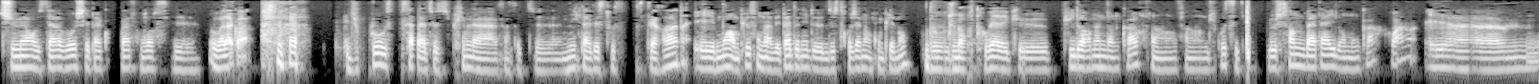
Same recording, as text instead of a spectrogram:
tumeurs au cerveau, je sais pas quoi, enfin genre c'est voilà quoi. Et du coup, ça te supprime la, enfin, ça te nique la testostérone. Et moi, en plus, on m'avait pas donné d'œstrogène en complément. Donc, je me retrouvais avec euh, plus d'hormones dans le corps. Enfin, du coup, c'était le champ de bataille dans mon corps, quoi. Et euh,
